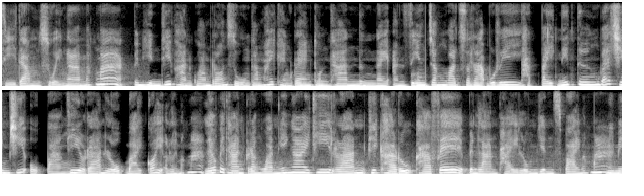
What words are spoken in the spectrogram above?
สีดำสวยงามมาก ๆ เป็นหินที่ผ่านความร้อนสูงทำให้แข็งแรงทนทานหนึ่งในอันซีนจังหวัดสระบุรี ถัดไปอีกนิดนึง แวะชิมชิโอบปัง ที่ร้านโลบบายก้อยอร่อยมาก ๆ แล้วไปทานกลางวันง่าย ๆ ที่ร้านพิคารุคาเฟ่เป็นลานไผ่ลมเย็นสบายมาก ๆ มีเม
